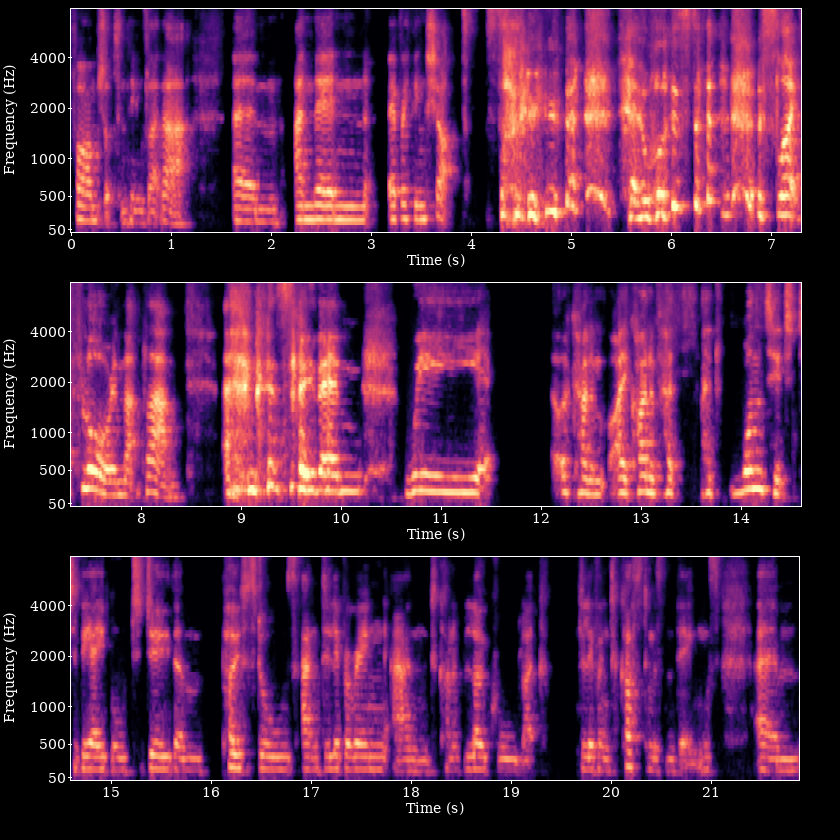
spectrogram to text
farm shops and things like that. Um, and then everything shut. So there was a slight flaw in that plan. Um, so then we uh, kind of I kind of had had wanted to be able to do them postals and delivering and kind of local like delivering to customers and things um,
